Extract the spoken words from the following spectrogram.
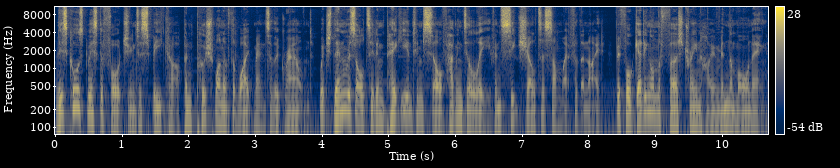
This caused Mr. Fortune to speak up and push one of the white men to the ground, which then resulted in Peggy and himself having to leave and seek shelter somewhere for the night, before getting on the first train home in the morning.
